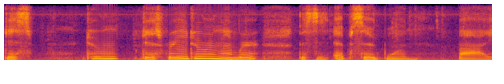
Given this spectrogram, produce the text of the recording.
Just, to, just for you to remember, this is episode 1. Bye.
